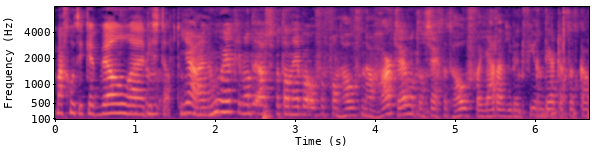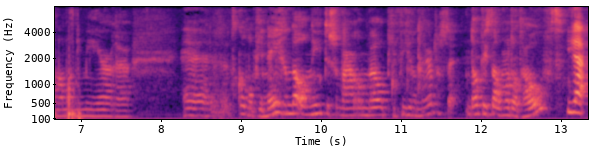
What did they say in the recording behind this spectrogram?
maar goed, ik heb wel eh, die stap toen Ja, en hoe heb je, want als we het dan hebben over van hoofd naar hart, hè, want dan zegt het hoofd van ja, dat- je bent 34, dat kan allemaal niet meer. eh, eh, het kon op je negende al niet, dus waarom wel op je 34ste? Dat is dan maar dat hoofd. Ja,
